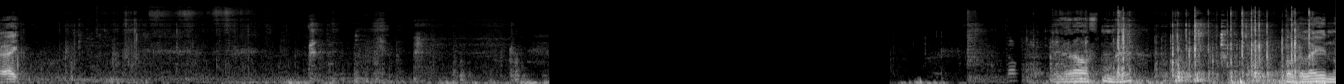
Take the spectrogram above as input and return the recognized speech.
Hi ఎలా వస్తుంది? ఒక లైన్.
